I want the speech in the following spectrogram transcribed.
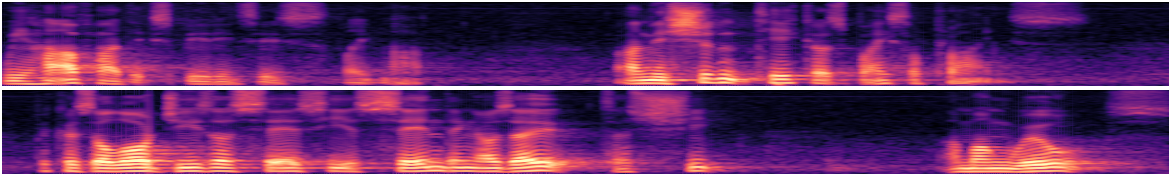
we have had experiences like that. And they shouldn't take us by surprise. Because the Lord Jesus says He is sending us out as sheep among wolves.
